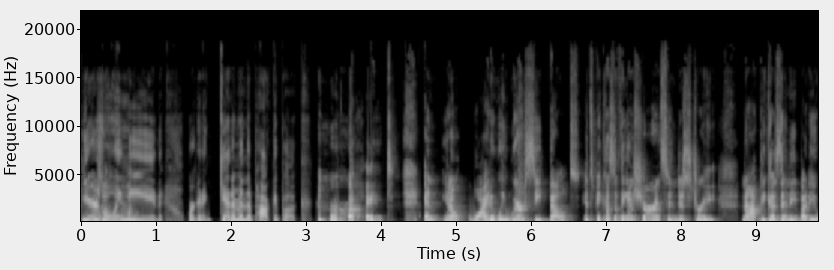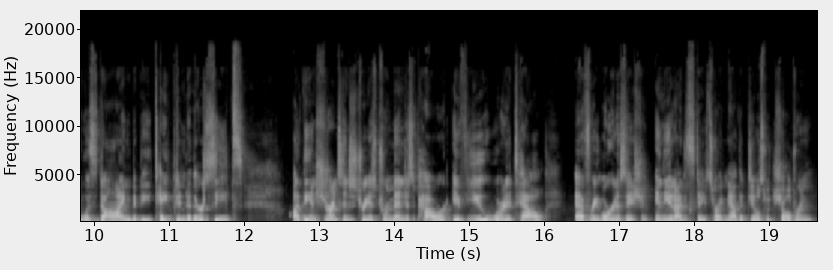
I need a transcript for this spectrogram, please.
here's what we need. We're going to get them in the pocketbook. right. And, you know, why do we wear seatbelts? It's because of the insurance industry, not because anybody was dying to be taped into their seats. Uh, the insurance industry has tremendous power. If you were to tell every organization in the United States right now that deals with children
